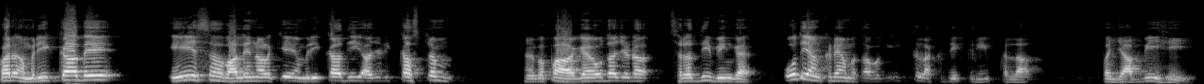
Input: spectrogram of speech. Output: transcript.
ਪਰ ਅਮਰੀਕਾ ਦੇ ਇਸ ਹਵਾਲੇ ਨਾਲ ਕਿ ਅਮਰੀਕਾ ਦੀ ਆ ਜਿਹੜੀ ਕਸਟਮ ਵਿਭਾਗ ਹੈ, ਉਹਦਾ ਜਿਹੜਾ ਸਰਹੱਦੀ ਵਿੰਗ ਹੈ, ਉਹਦੇ ਅੰਕੜਿਆਂ ਮੁਤਾਬਕ 1 ਲੱਖ ਦੇ ਕਰੀਬ ਕੱਲਾ ਪੰਜਾਬੀ ਹੀ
